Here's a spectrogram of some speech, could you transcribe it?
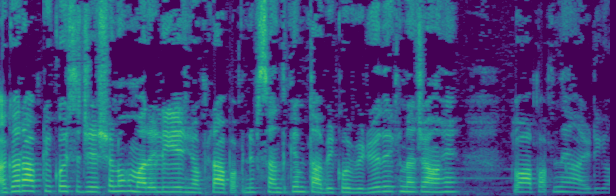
अगर आपके कोई सजेशन हो हमारे लिए या फिर आप अपनी पसंद के मुताबिक कोई वीडियो देखना चाहें तो आप अपने आइडिया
